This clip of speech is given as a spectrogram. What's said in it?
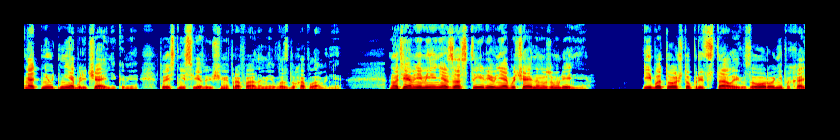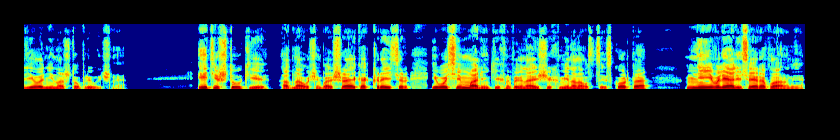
отнюдь не были чайниками, то есть несведущими профанами в воздухоплавании, но тем не менее застыли в необычайном изумлении. Ибо то, что предстало их взору, не походило ни на что привычное. Эти штуки, одна очень большая, как крейсер, и восемь маленьких, напоминающих миноносцы эскорта, не являлись аэропланами,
